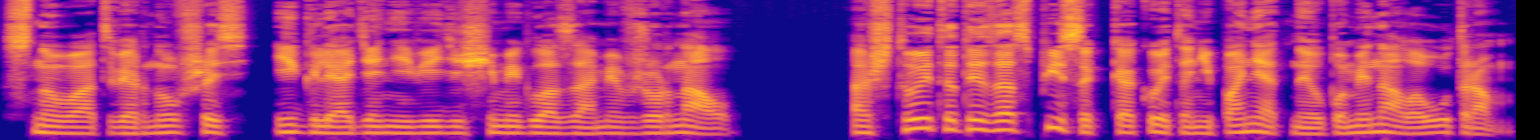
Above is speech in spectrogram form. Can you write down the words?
снова отвернувшись и глядя невидящими глазами в журнал. «А что это ты за список какой-то непонятный упоминала утром?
